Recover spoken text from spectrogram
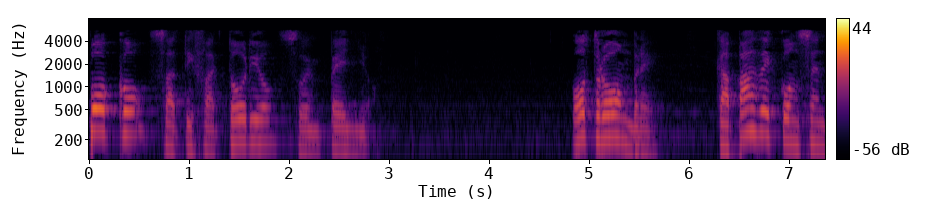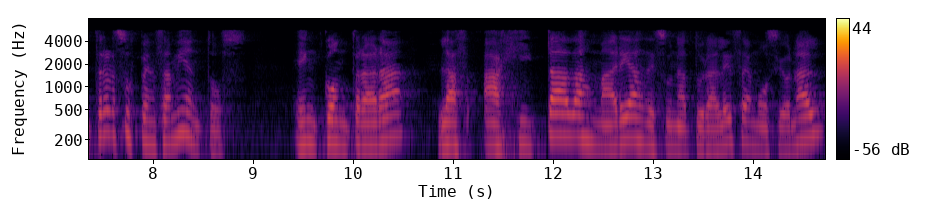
poco satisfactorio su empeño. Otro hombre capaz de concentrar sus pensamientos encontrará las agitadas mareas de su naturaleza emocional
